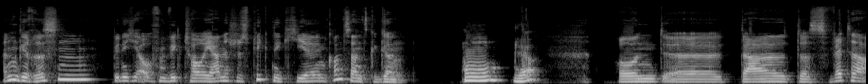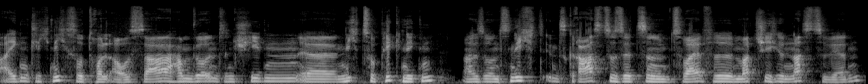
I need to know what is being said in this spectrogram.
angerissen, bin ich auf ein viktorianisches Picknick hier in Konstanz gegangen. Mhm, ja. Und äh, da das Wetter eigentlich nicht so toll aussah, haben wir uns entschieden, äh, nicht zu picknicken, also uns nicht ins Gras zu setzen und im Zweifel matschig und nass zu werden,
